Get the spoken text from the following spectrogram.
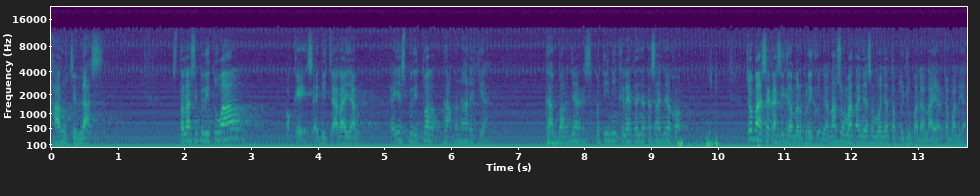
harus jelas. Setelah spiritual, oke, okay, saya bicara yang kayaknya spiritual nggak menarik ya. Gambarnya seperti ini kelihatannya kesannya kok. Coba saya kasih gambar berikutnya, langsung matanya semuanya tertuju pada layar, coba lihat.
